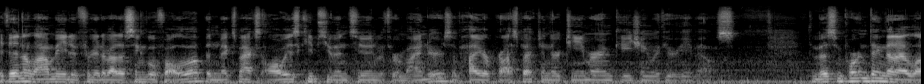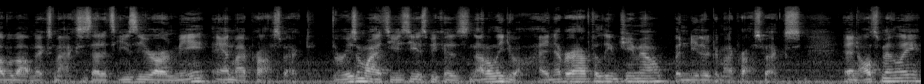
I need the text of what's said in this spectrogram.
It didn't allow me to forget about a single follow up, and Mixmax always keeps you in tune with reminders of how your prospect and their team are engaging with your emails. The most important thing that I love about Mixmax is that it's easier on me and my prospect. The reason why it's easy is because not only do I never have to leave Gmail, but neither do my prospects. And ultimately,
